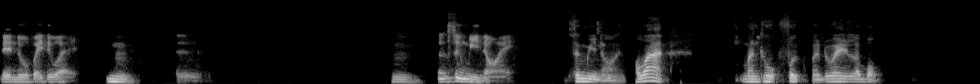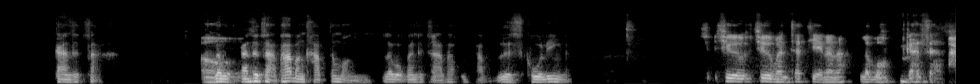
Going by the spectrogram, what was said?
เรียนรู้ไปด้วย อืม เอออืมซึ่งซึ่งมีน้อย ซึ่งมีน้อย เพราะว่ามันถูกฝึกมาด้วยระบบการศึกษาอ๋อระบบการศึกษาภาคบังคับต้องบอกอย่างนี้ระบบการศึกษาภาคบังคับ หรือ schooling อะชื่อชื่อมันชัดเจนแล้วนะ ระบบการศึกษาภ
